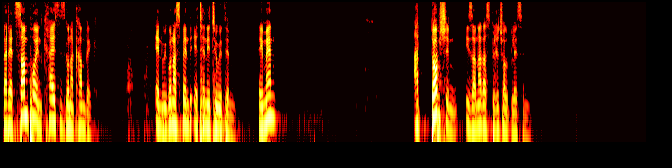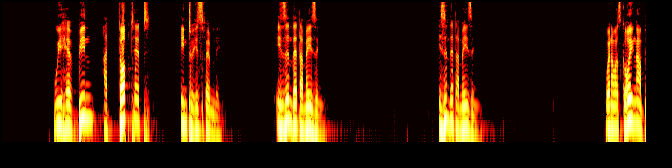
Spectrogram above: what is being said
that at some point Christ is going to come back and we're going to spend eternity with him. Amen? Adoption is another spiritual blessing. We have been adopted into his family. Isn't that amazing? Isn't that amazing? When I was growing up,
